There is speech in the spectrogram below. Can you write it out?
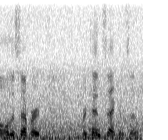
All this effort for 10 seconds, huh?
